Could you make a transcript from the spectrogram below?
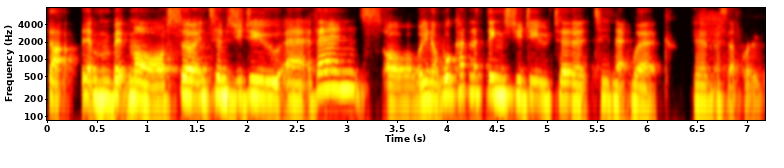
that a bit more. So in terms, you do uh, events, or you know, what kind of things do you do to to network um, as that group?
